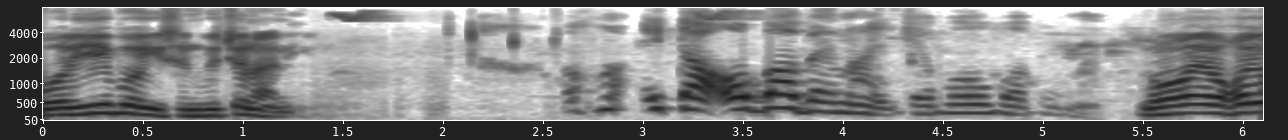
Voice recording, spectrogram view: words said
গরিব হইছেন বুঝছ না নি? এটা অভাবে মাই যাব অভাবে ওই হয়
